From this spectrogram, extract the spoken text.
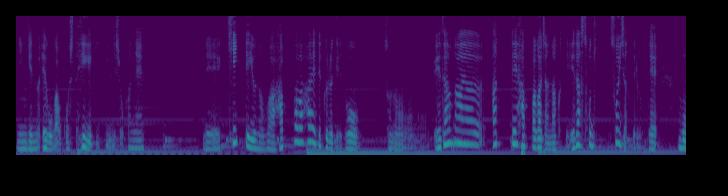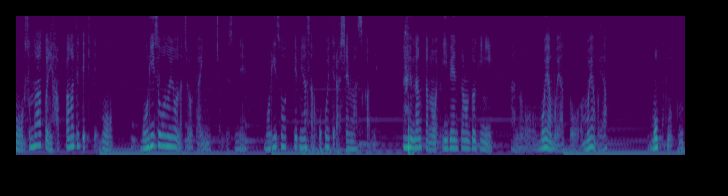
人間のエゴが起こした悲劇っていうんでしょうかね。で木っていうのは葉っぱは生えてくるけどその枝があって葉っぱがじゃなくて枝そぎ削いじゃってるのでもうその後に葉っぱが出てきても森蔵のような状態になっちゃうんですね。森蔵って皆さん覚えてらっしゃいますかね？なんかのイベントの時にあのもやもやともやもやもくもく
